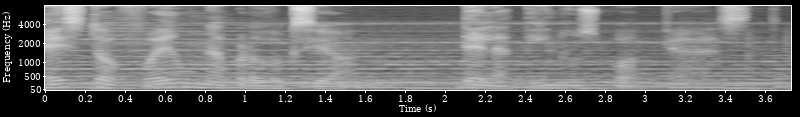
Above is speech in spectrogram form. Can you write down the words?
Esto fue una producción de Latinus Podcast.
